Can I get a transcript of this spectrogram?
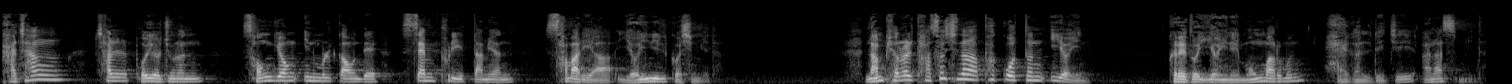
가장 잘 보여주는 성경 인물 가운데 샘플이 있다면 사마리아 여인일 것입니다. 남편을 다섯이나 바꾸었던 이 여인. 그래도 이 여인의 목마름은 해갈되지 않았습니다.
